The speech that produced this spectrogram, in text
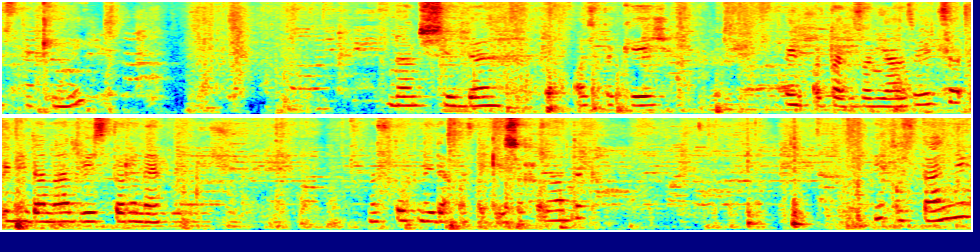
ось такий. Далі йде ось такий. Він отак зав'язується, він йде на дві сторони. Наступний йде ось такий шахалатик. І останній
